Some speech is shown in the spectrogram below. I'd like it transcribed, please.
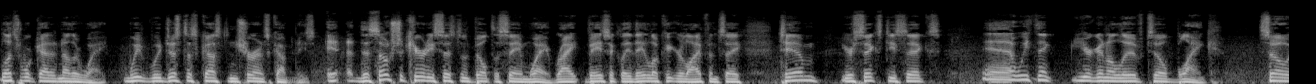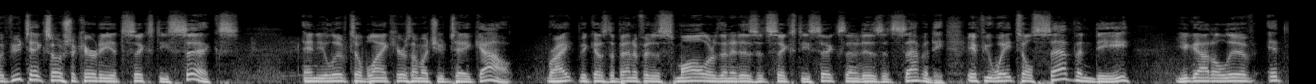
let's work at another way. We we just discussed insurance companies. It, the Social Security system is built the same way, right? Basically, they look at your life and say, "Tim, you're 66. Yeah, we think you're going to live till blank." So if you take Social Security at 66 and you live till blank, here's how much you'd take out right? Because the benefit is smaller than it is at 66 than it is at 70. If you wait till 70, you got to live it,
